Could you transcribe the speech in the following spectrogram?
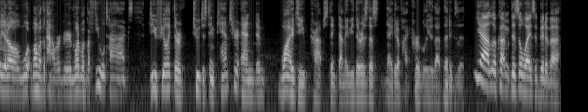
you know, one with the power grid, one with the fuel tax. Do you feel like there are two distinct camps here, and, and why do you perhaps think that maybe there is this negative hyperbole that that exists? Yeah, look, um, there's always a bit of a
